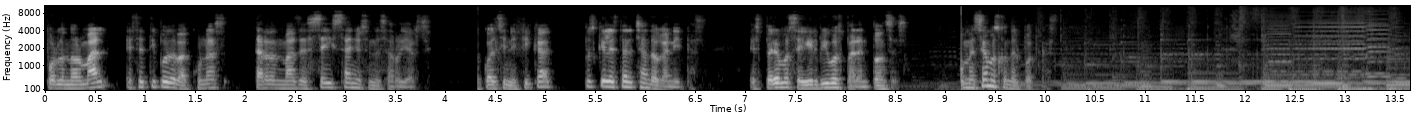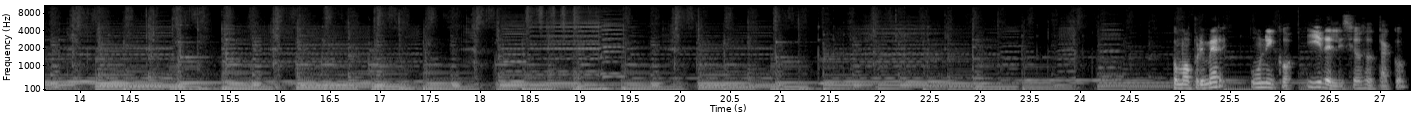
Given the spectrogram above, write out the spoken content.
por lo normal, este tipo de vacunas tardan más de seis años en desarrollarse, lo cual significa pues que le están echando ganitas. Esperemos seguir vivos para entonces. Comencemos con el podcast. Como primer, único y delicioso taco,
